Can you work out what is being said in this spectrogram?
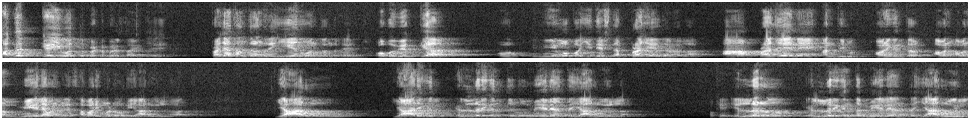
ಅದಕ್ಕೆ ಇವತ್ತು ಪೆಟ್ಟು ಬೀಳ್ತಾ ಇದೆ. ಪ್ರಜಾತಂತ್ರ ಅಂದ್ರೆ ಏನು ಅಂತಂದ್ರೆ, ಒಬ್ಬ ವ್ಯಕ್ತಿಯ ನೀವೊಬ್ಬ ಈ ದೇಶದ ಪ್ರಜೆ ಇದ್ದಾನಲ್ಲ ಆ ಪ್ರಜೆನೇ ಅಂತಿಮ. ಅವನಿಗಿಂತ ಅವನ ಅವನ ಮೇಲೆ ಅವನ ಮೇಲೆ ಸವಾರಿ ಮಾಡುವವರು ಯಾರೂ ಇಲ್ಲ ಅಂತ. ಯಾರು, ಯಾರಿಗ, ಎಲ್ಲರಿಗಿಂತಲೂ ಮೇಲೆ ಅಂತ ಯಾರೂ ಇಲ್ಲ. ಓಕೆ, ಎಲ್ಲರೂ, ಎಲ್ಲರಿಗಿಂತ ಮೇಲೆ ಅಂತ ಯಾರೂ ಇಲ್ಲ.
